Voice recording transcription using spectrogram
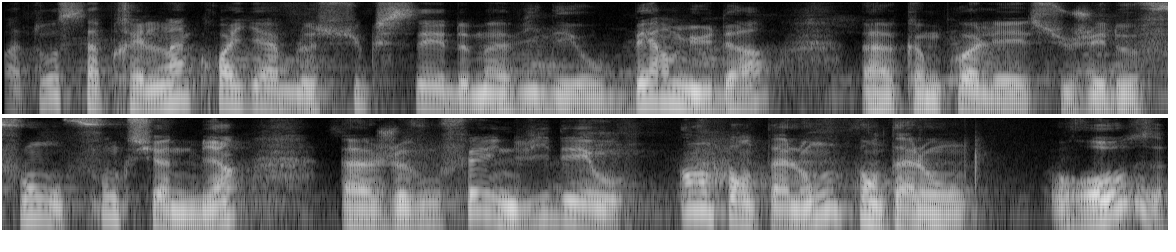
Bonjour à tous, après l'incroyable succès de ma vidéo Bermuda, euh, comme quoi les sujets de fond fonctionnent bien, euh, je vous fais une vidéo en pantalon, pantalon rose,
